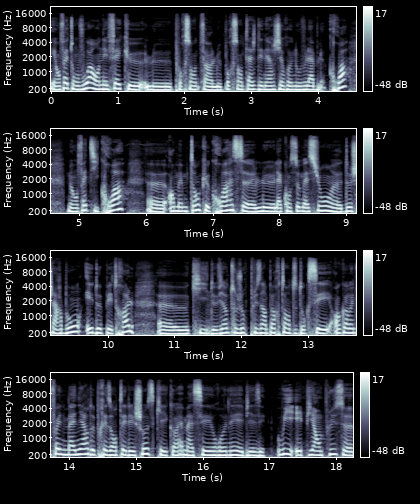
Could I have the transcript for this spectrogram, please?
Et en fait, on voit en effet que le, pourcentage d'énergie renouvelable croît, mais en fait, il croît euh, en même temps que croisse le- la consommation de charbon et de pétrole qui devient toujours plus importante. Donc c'est encore une fois une manière de présenter les choses qui est quand même assez erronée et biaisée. Oui, et puis en plus euh,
